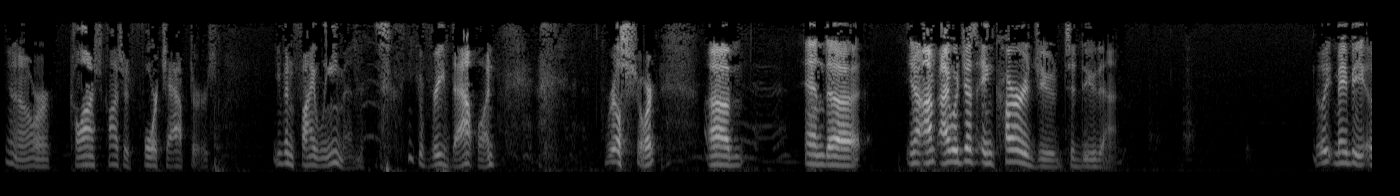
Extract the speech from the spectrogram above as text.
you know, or Colossians, Colossians four chapters. Even Philemon, you could read that one, real short. Um, and uh, you know, I'm, I would just encourage you to do that. Maybe a,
